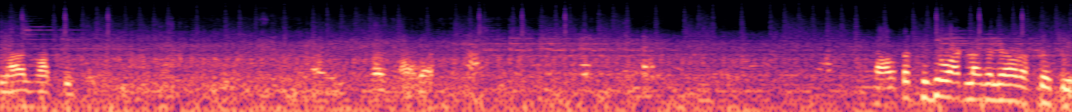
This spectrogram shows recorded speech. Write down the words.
लाल माती पावसात किती वाट लागेल या रस्त्याची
